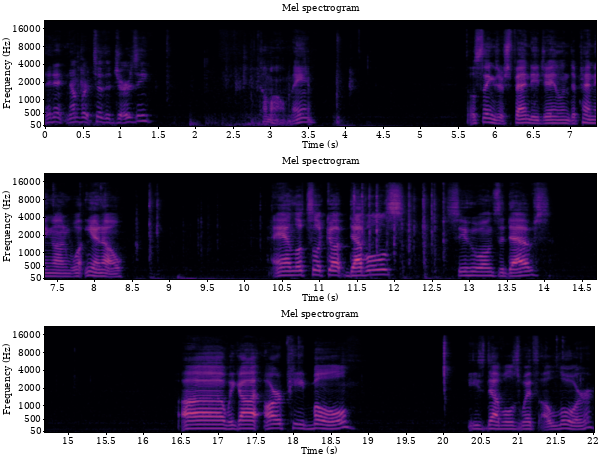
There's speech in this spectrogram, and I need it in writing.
They didn't number it to the jersey? Come on, man. Those things are spendy, Jalen, depending on what, you know. And let's look up Devils. See who owns the Devs. Uh, we got RP Bull. He's Devils with Allure.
